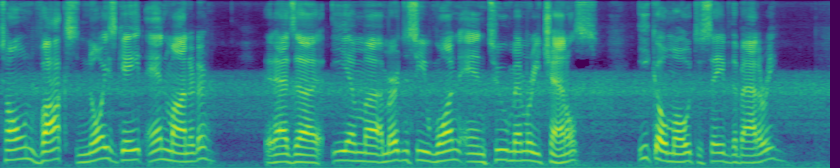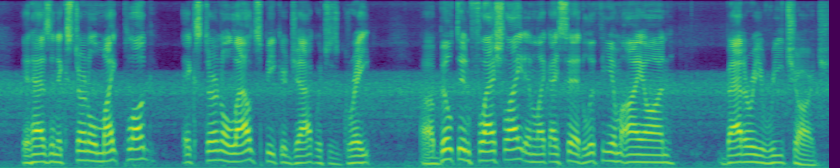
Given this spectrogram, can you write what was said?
tone, Vox, noise gate, and monitor. It has a EM uh, emergency 1 and 2 memory channels. Eco mode to save the battery. It has an external mic plug, external loudspeaker jack, which is great. Uh, built-in flashlight, and like I said, lithium ion battery recharge.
